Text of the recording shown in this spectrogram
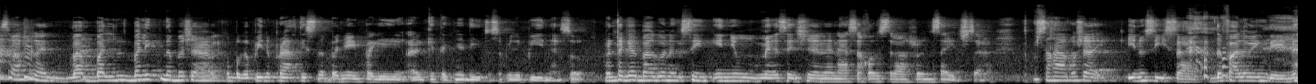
site, ba- bal- balik na ba siya, kumbaga, pinapractice na ba niya yung pagiging architect niya dito sa Pilipinas? So, mantagal bago nag-sink in yung message niya na nasa construction site siya. Saka ko siya inusisa the following day na,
